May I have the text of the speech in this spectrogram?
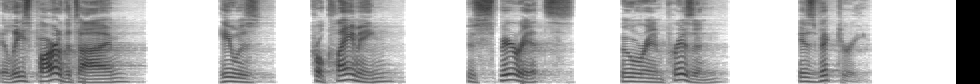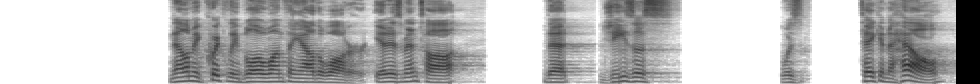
at least part of the time he was proclaiming to spirits who were in prison his victory. Now, let me quickly blow one thing out of the water. It has been taught that Jesus was taken to hell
